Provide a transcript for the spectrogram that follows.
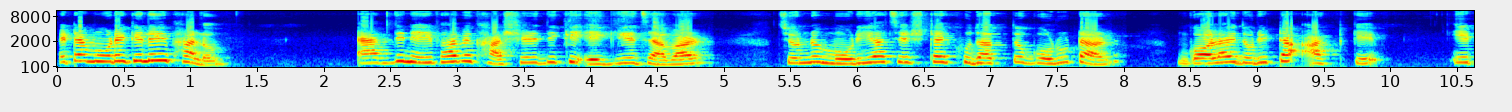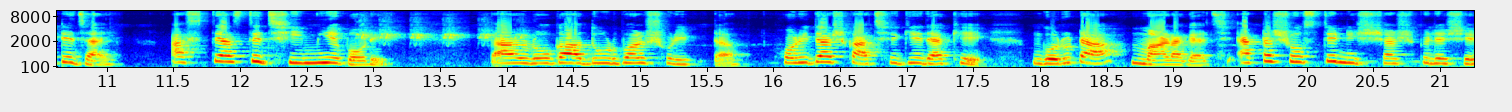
এটা মরে গেলেই ভালো। একদিন এইভাবে ঘাসের দিকে এগিয়ে যাবার জন্য মরিয়া চেষ্টায় ক্ষুধার্ত গরুটার গলায় দড়িটা আটকে এঁটে যায়, আস্তে আস্তে ঝিমিয়ে পড়ে। তার রোগা দুর্বল শরীরটা। হরিদাস কাছে গিয়ে দেখে, গরুটা মারা গেছে। একটা স্বস্তির নিঃশ্বাস ফেলে সে।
